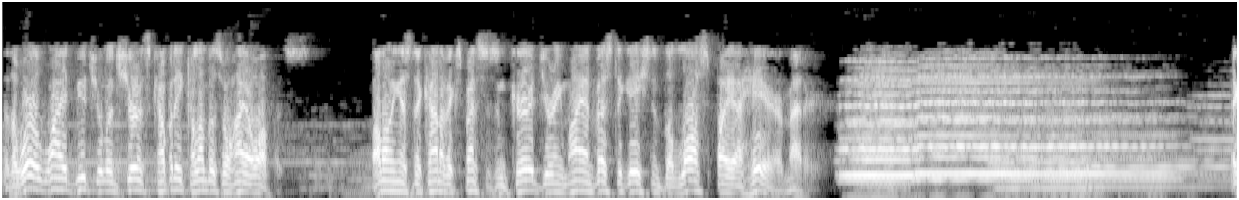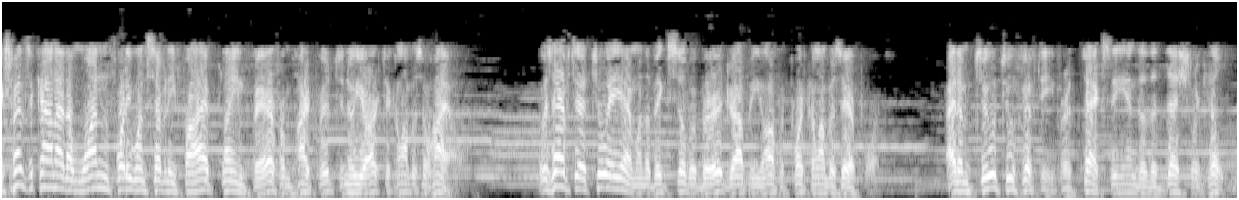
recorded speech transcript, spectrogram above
to the Worldwide Mutual Insurance Company, Columbus, Ohio office. Following is an account of expenses incurred during my investigation of the loss by a hair matter. Expense account item 1, 4175, plane fare from Hartford to New York to Columbus, Ohio. It was after 2 a.m. when the big silver bird dropped me off at Port Columbus Airport. Item 2, 250 for a taxi into the Deschler Hilton.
